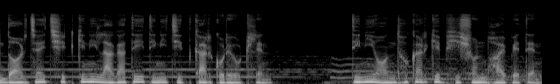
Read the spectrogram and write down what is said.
দরজায় ছিটকিনি লাগাতেই তিনি চিৎকার করে উঠলেন। তিনি অন্ধকারকে ভীষণ ভয় পেতেন।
